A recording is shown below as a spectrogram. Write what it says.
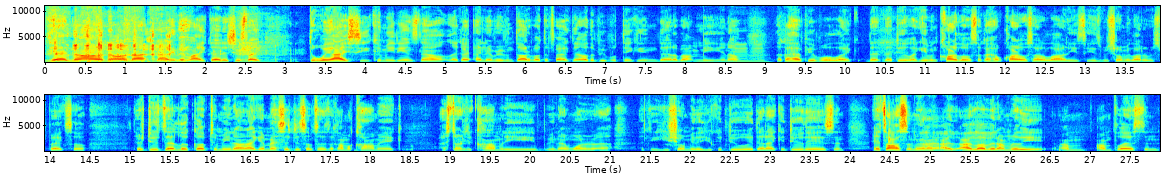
Yeah, no, no, not, not even like that. It's just like the way I see comedians now. Like, I, I never even thought about the fact that other people thinking that about me. You know, Mhm. like I have people like that that do like even Carlos. Like I help Carlos out a lot. He's he's been showing me a lot of respect. So there's dudes that look up to me now, and I get messages sometimes like I'm a comic. I started a comedy, and I wanted. Uh, I think you showed me that you could do it, that I could do this, and it's awesome, man. I, I, I love it. I'm really, I'm, I'm blessed, and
